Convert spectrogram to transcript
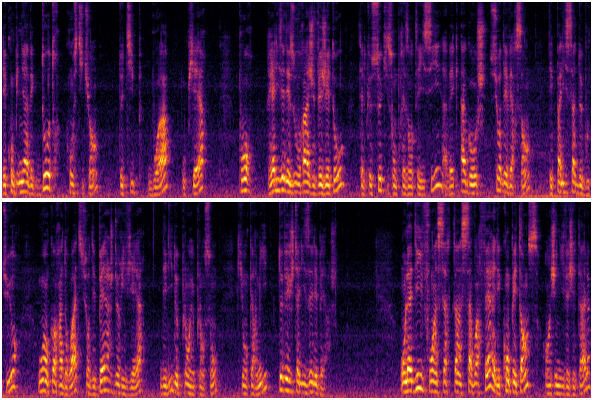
les combiner avec d'autres constituants, de type bois ou pierre pour réaliser des ouvrages végétaux tels que ceux qui sont présentés ici, avec à gauche sur des versants, des palissades de boutures, ou encore à droite sur des berges de rivières, des lits de plants et plançons qui ont permis de végétaliser les berges. On l'a dit, il faut un certain savoir-faire et des compétences en génie végétal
